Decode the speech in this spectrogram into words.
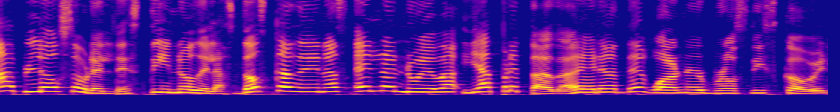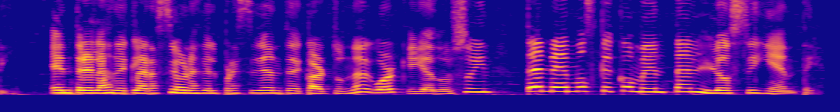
habló sobre el destino de las dos cadenas en la nueva y apretada era de Warner Bros. Discovery. Entre las declaraciones del presidente de Cartoon Network y Adult Swim, tenemos que comentan lo siguiente.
